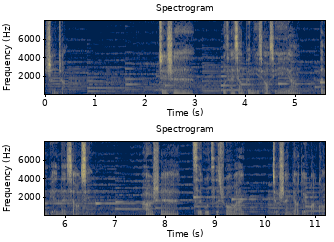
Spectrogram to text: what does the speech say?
生长。只是不再像等你消息一样等别人的消息，而是自顾自说完就删掉对话框。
